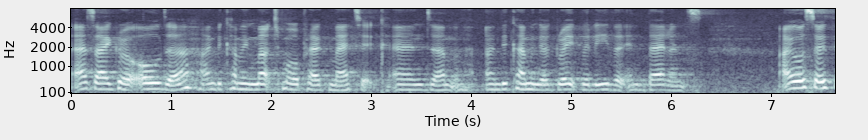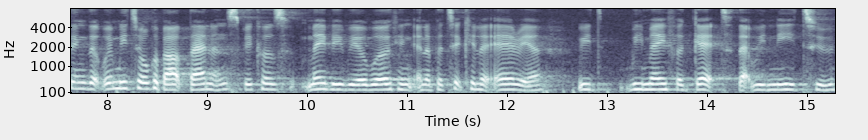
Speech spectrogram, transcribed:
as I grow older, I'm becoming much more pragmatic and um, I'm becoming a great believer in balance. I also think that when we talk about balance, because maybe we are working in a particular area, we, we may forget that we need to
